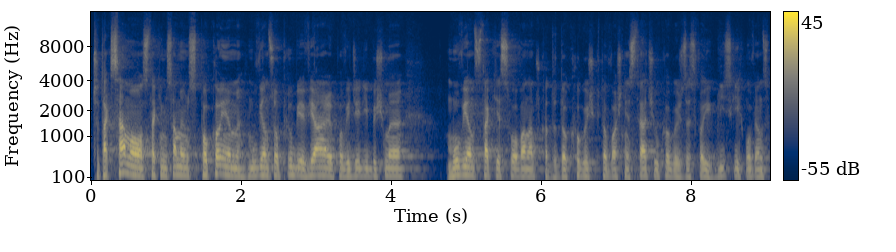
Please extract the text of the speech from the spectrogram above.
Czy tak samo, z takim samym spokojem, mówiąc o próbie wiary, powiedzielibyśmy, mówiąc takie słowa na przykład do kogoś, kto właśnie stracił kogoś ze swoich bliskich, mówiąc:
